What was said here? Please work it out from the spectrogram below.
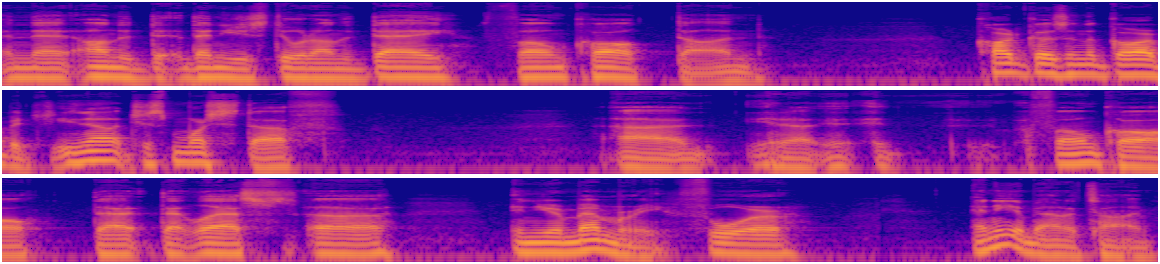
and then on the then you just do it on the day. Phone call done. Card goes in the garbage. You know, just more stuff. Uh, you know, it, it, a phone call that that lasts uh, in your memory for any amount of time.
